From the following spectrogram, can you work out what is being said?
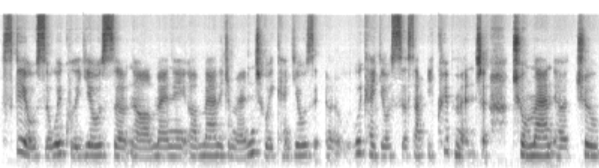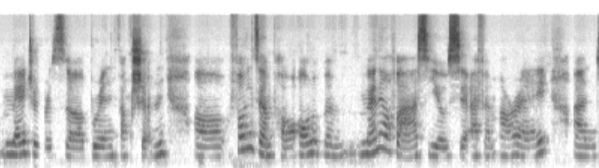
skills. We could use uh, many uh, management. We can use uh, we can use some equipment to man uh, to measure the brain function. For example all of, um, many of us use fMRI and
